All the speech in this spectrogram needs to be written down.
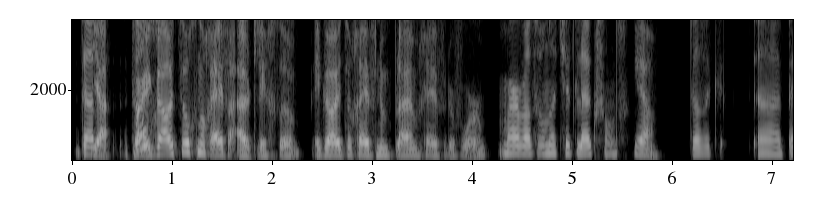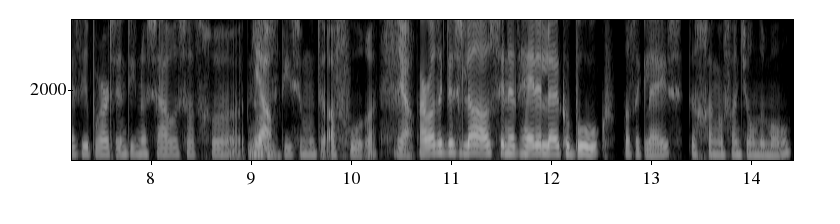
Dat, ja, toch? maar ik wou het toch nog even uitlichten. Ik wou je toch even een pluim geven ervoor. Maar wat, omdat je het leuk vond? Ja. Dat ik eh Patty Bart een dinosaurus had genoemd Ja. die ze moeten afvoeren. Ja. Maar wat ik dus las in het hele leuke boek, wat ik lees, De Gangen van John de Mol,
